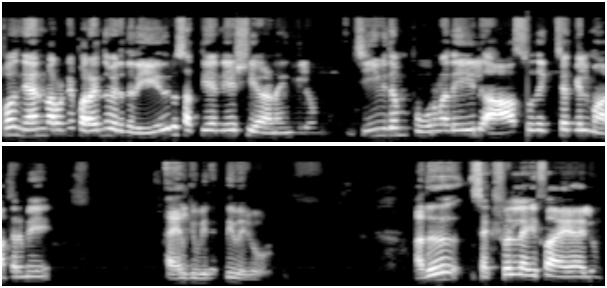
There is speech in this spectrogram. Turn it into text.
അപ്പോൾ ഞാൻ പറഞ്ഞ് പറയുന്നു വരുന്നത് ഏതൊരു സത്യാന്വേഷിയാണെങ്കിലും ജീവിതം പൂർണതയിൽ ആസ്വദിച്ചെങ്കിൽ മാത്രമേ അയാൾക്ക് വിരക്തി വരുവുള്ളൂ. അത് സെക്ഷൽ ലൈഫായാലും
